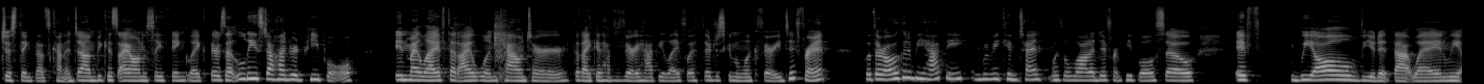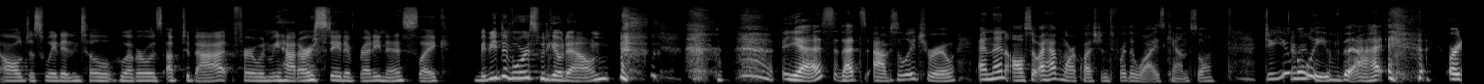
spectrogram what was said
just think that's kind of dumb because i honestly think like there's at least 100 people in my life that i will encounter that i could have a very happy life with they're just going to look very different but they're all going to be happy i'm going to be content with a lot of different people. So if we all viewed it that way and we all just waited until whoever was up to bat for when we had our state of readiness like maybe divorce would go down. Yes that's absolutely true and then also i have more questions for the wise counsel. Do you okay. believe that or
